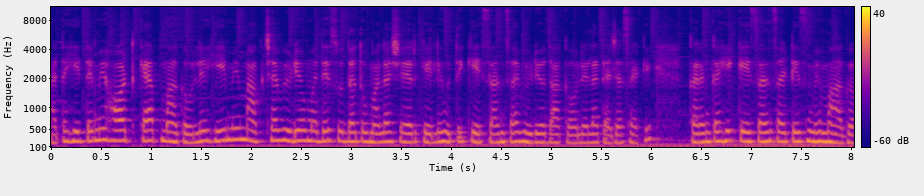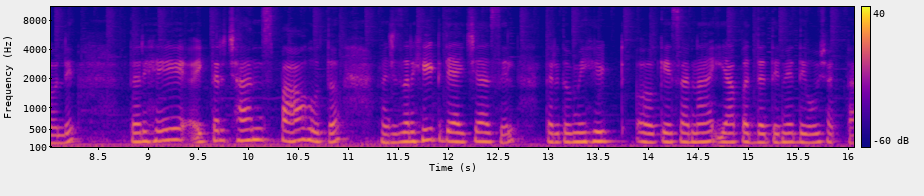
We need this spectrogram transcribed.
आता इथे मी हॉट कॅप मागवले. ही मी मागच्या व्हिडिओमध्ये सुद्धा तुम्हाला शेअर केली होती. केसांचा व्हिडिओ दाखवलेला त्याच्यासाठी. कारण का ही त्यांच्यासाठीच मी मागवले. तर हे एकतर छान स्पा होतं. म्हणजे जर हीट द्यायची असेल तर तुम्ही हीट केसांना या पद्धतीने देऊ शकता.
